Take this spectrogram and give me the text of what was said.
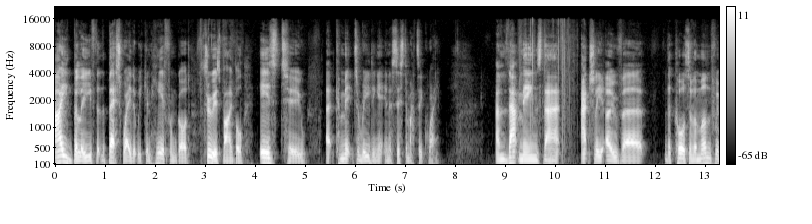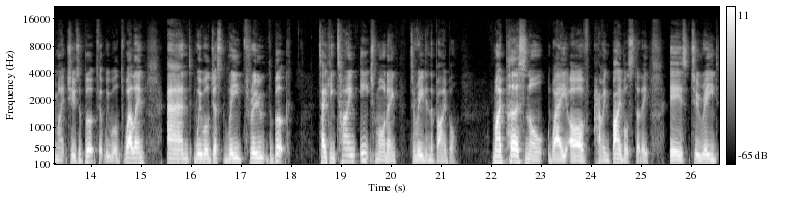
I believe that the best way that we can hear from God through His Bible is to uh, commit to reading it in a systematic way. And that means that actually, over the course of a month, we might choose a book that we will dwell in and we will just read through the book, taking time each morning to read in the Bible. My personal way of having Bible study is to read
